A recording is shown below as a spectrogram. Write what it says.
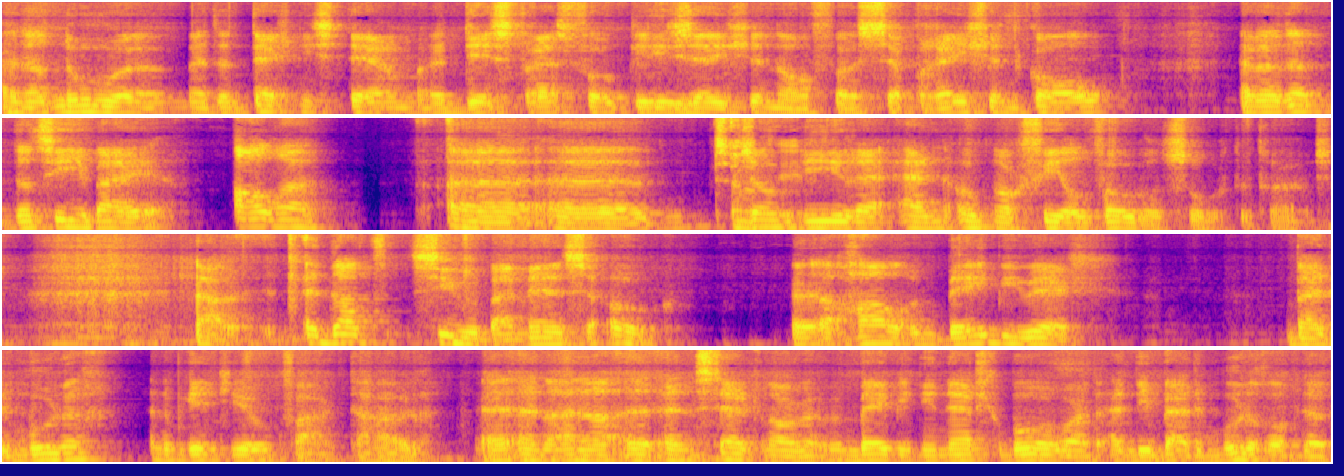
En dat noemen we met een technisch term eh, distress vocalization of eh, separation call. En dat- dat, zie je bij alle eh, eh, zoogdieren en ook nog veel vogelsoorten trouwens. Nou, en dat zien we bij mensen ook. Haal een baby weg bij de moeder en dan begint hij ook vaak te huilen. En, en, en, en sterker nog, een baby die net geboren wordt en die bij de moeder op de,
